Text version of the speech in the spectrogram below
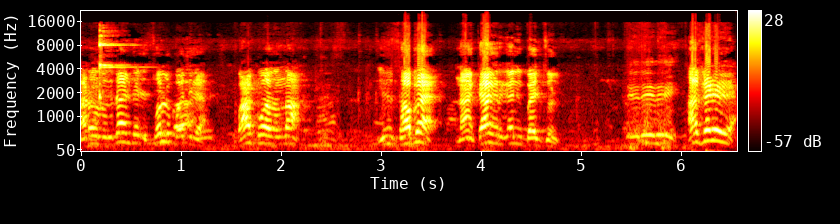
கடவுளுக்கு தான் தெரியும். சொல்லு பதில. வாக்குவாதம் தான். இது சபை. நான் கேட்கற கேள்வி பதில் சொல்லு. கிடையாது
